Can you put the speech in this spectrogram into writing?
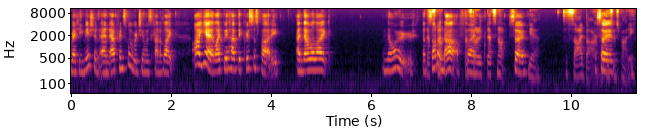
recognition and our principal routine was kind of like oh yeah like we'll have the christmas party and they were like no that's, That's not, not- enough That's like not. A, that's not. so Yeah. It's a sidebar. So- Christmas party.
